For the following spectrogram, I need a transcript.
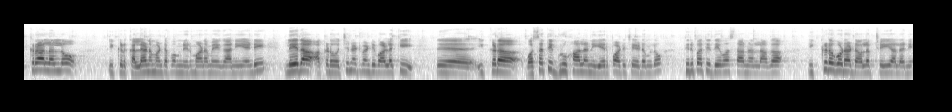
ఎకరాలలో ఇక్కడ కళ్యాణ మండపం నిర్మాణమే కానివ్వండి లేదా అక్కడ వచ్చినటువంటి వాళ్ళకి ఇక్కడ వసతి గృహాలను ఏర్పాటు చేయడంలో తిరుపతి దేవస్థానం లాగా ఇక్కడ కూడా డెవలప్ చేయాలని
